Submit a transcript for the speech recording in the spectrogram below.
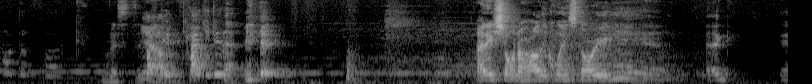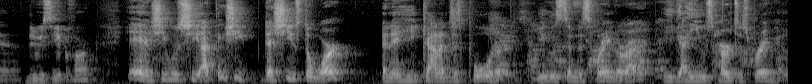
What the fuck? Mr. Yeah. J. How'd you do that? Are they showing the Harley Quinn story again? Yeah. Uh, yeah. Did we see it before? Yeah, she was. She. I think she that she used to work And then he kind of just pulled her, used him to spring her, right? He got he used her to spring him.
